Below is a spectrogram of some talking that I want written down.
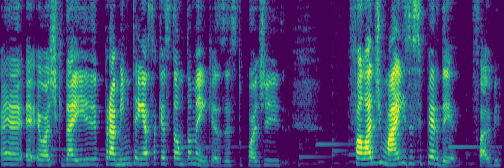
é, é, eu acho que daí, pra mim, tem essa questão também, que às vezes tu pode falar demais e se perder, sabe?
